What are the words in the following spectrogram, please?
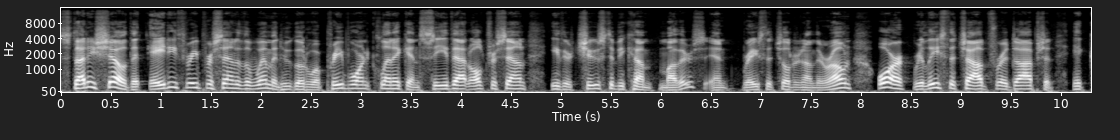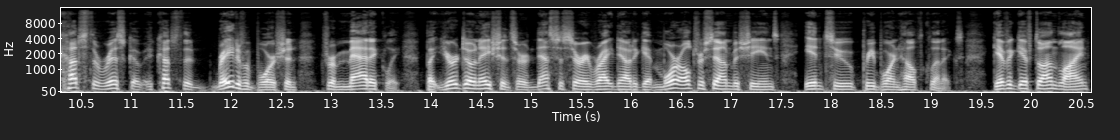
Studies show that 83% of the women who go to a preborn clinic and see that ultrasound either choose to become mothers and raise the children on their own or release the child for adoption. It cuts the risk of it cuts the rate of abortion dramatically. But your donations are necessary right now to get more ultrasound machines into preborn health clinics. Give a gift online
